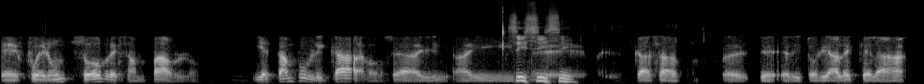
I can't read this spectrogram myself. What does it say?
eh, fueron sobre San Pablo y están publicadas, o sea, hay, hay sí, sí, sí. Eh, casas eh, editoriales que la,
